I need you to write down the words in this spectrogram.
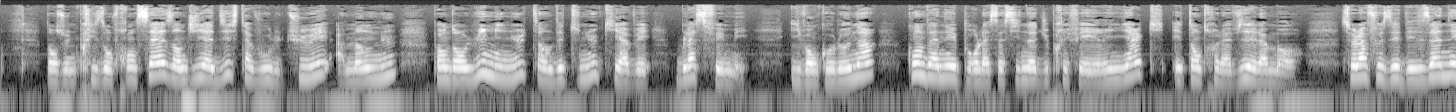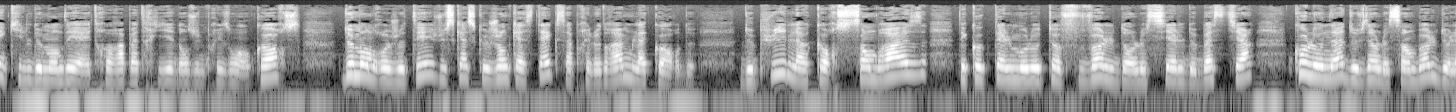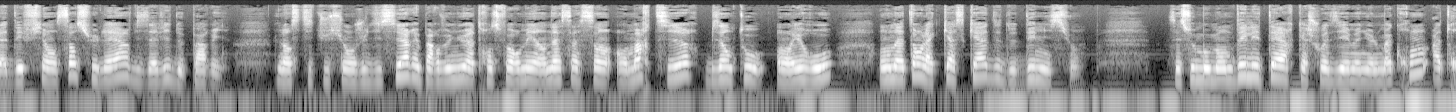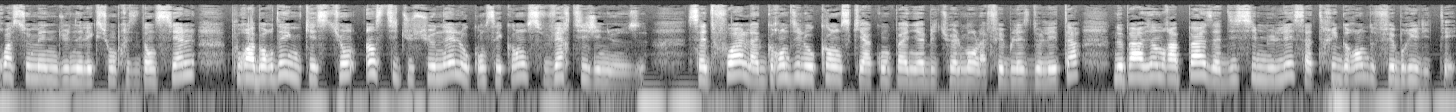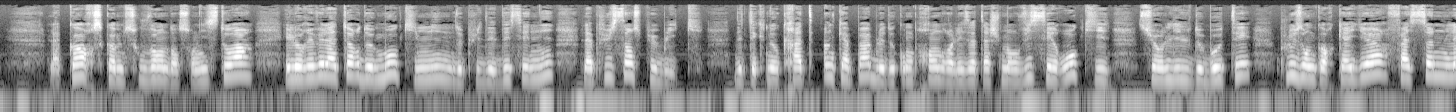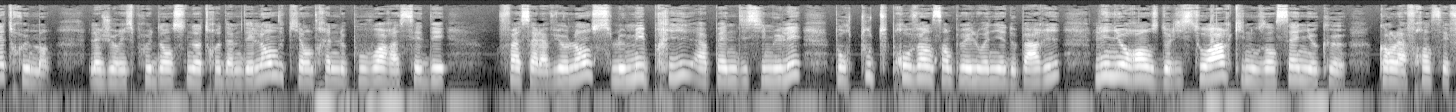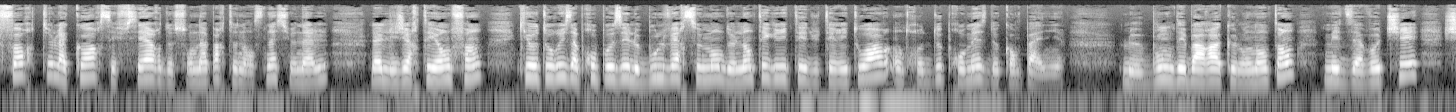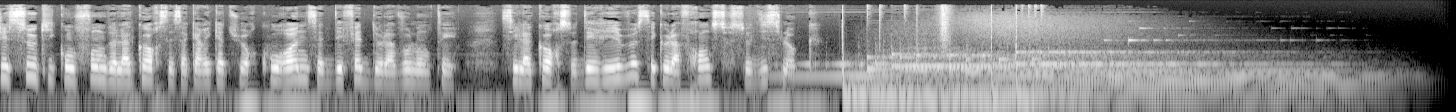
Dans une prison française, un djihadiste a voulu tuer à main nue pendant huit minutes un détenu qui avait blasphémé. Ivan Colonna, condamné pour l'assassinat du préfet Erignac, est entre la vie et la mort. Cela faisait des années qu'il demandait à être rapatrié dans une prison en Corse, demande rejetée jusqu'à ce que Jean Castex, après le drame, l'accorde. Depuis, la Corse s'embrase, des cocktails Molotov volent dans le ciel de Bastia, Colonna devient le symbole de la défiance insulaire vis-à-vis -vis de Paris. L'institution judiciaire est parvenue à transformer un assassin en martyr, bientôt en héros. On attend la cascade de démissions. C'est ce moment délétère qu'a choisi Emmanuel Macron à trois semaines d'une élection présidentielle pour aborder une question institutionnelle aux conséquences vertigineuses. Cette fois, la grandiloquence qui accompagne habituellement la faiblesse de l'État ne parviendra pas à dissimuler sa très grande fébrilité. La Corse, comme souvent dans son histoire, est le révélateur de mots qui minent depuis des décennies la puissance publique des technocrates incapables de comprendre les attachements viscéraux qui, sur l'île de beauté, plus encore qu'ailleurs, façonnent l'être humain. La jurisprudence Notre-Dame-des-Landes, qui entraîne le pouvoir à céder Face à la violence, le mépris, à peine dissimulé, pour toute province un peu éloignée de Paris, l'ignorance de l'histoire qui nous enseigne que, quand la France est forte, la Corse est fière de son appartenance nationale, la légèreté enfin, qui autorise à proposer le bouleversement de l'intégrité du territoire entre deux promesses de campagne le bon débarras que l'on entend, mezza voce, chez ceux qui confondent la Corse et sa caricature couronne cette défaite de la volonté. Si la Corse dérive, c'est que la France se disloque.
